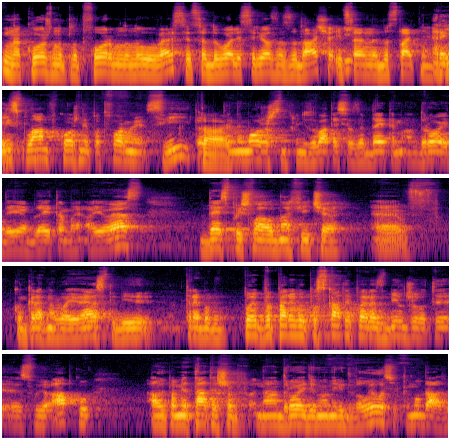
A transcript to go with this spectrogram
на кожну платформу на нову версію це доволі серйозна задача, і це недостатньо. Реліз-план в кожній платформі свій, тобто Так. ти не можеш синхронізуватися з апдейтами Android і апдейтами iOS. Десь прийшла одна фіча е, в, конкретно в iOS, тобі треба перевипускати, перезбілджувати е, свою апку, але пам'ятати, щоб на Android воно не відвалилося. Тому да,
